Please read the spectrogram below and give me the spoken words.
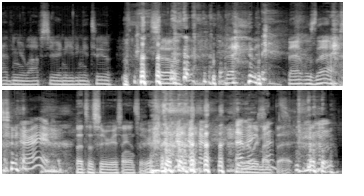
having your lobster and eating it too. so that, that was that. All right. That's a serious answer. that he really makes meant sense. that. Mhm.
